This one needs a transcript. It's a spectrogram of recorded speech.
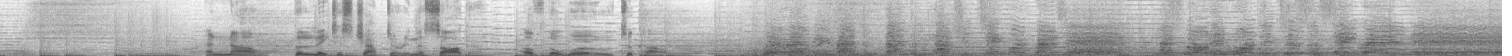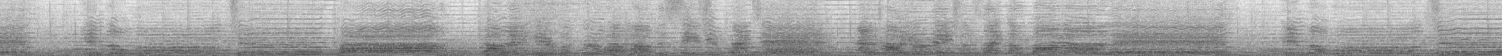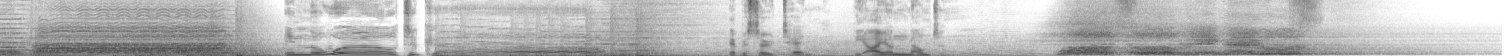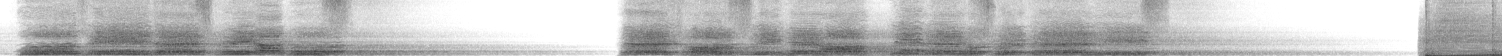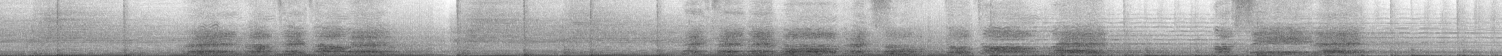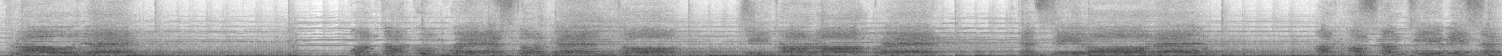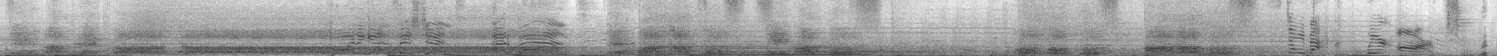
And now, the latest chapter in the saga of the world to come. In the world to come. Episode 10 The Iron Mountain. Porn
